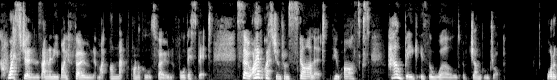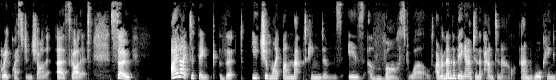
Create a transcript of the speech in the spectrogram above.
questions. I'm going to need my phone, my Unmapped Chronicles phone for this bit. So, I have a question from Scarlett who asks, How big is the world of Jungledrop? What a great question, Charlotte, uh, Scarlett. So, I like to think that each of my unmapped kingdoms is a vast world. I remember being out in the Pantanal and walking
